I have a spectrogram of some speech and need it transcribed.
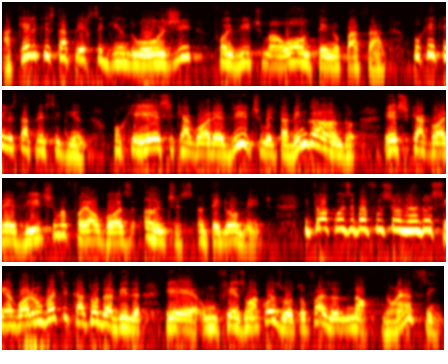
aquele que está perseguindo hoje foi vítima ontem no passado. Por que, que ele está perseguindo? Porque esse que agora é vítima, ele está vingando. Este que agora é vítima foi algoz antes, anteriormente. Então a coisa vai funcionando assim. Agora não vai ficar toda a vida, é, um fez uma coisa, o outro faz outra. Não, não é assim.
